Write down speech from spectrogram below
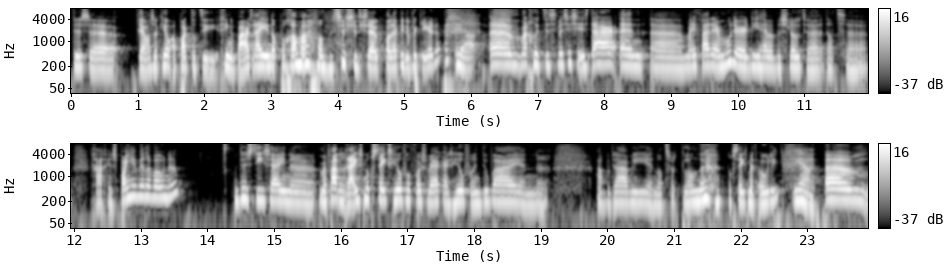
Dus eh ja, was ook heel apart dat die gingen paardrijden in dat programma. Want mijn zusje die zei ook van, heb je de verkeerde? Ja. Ehm, maar goed, dus mijn zusje is daar. En eh, mijn vader en moeder die hebben besloten dat ze graag in Spanje willen wonen. Dus die zijn... eh, mijn vader reist nog steeds heel veel voor zijn werk. Hij is heel veel in Dubai en eh, Abu Dhabi en dat soort landen. nog steeds met olie. Ja. Ehm,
